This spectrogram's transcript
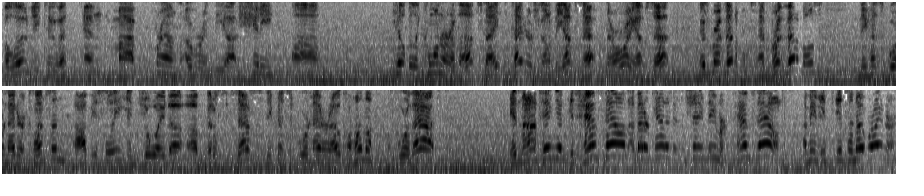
validity to it, and my friends over in the uh, shitty uh, hillbilly corner of the upstate, the Taters are going to be upset. They're already upset. Is Brent Venables. And Brent Venables defensive coordinator at Clemson, obviously enjoyed a, a, bit of success as defensive coordinator at Oklahoma. Before that, in my opinion, is hands down a better candidate than Shane Beamer. Hands down. I mean, it's, it's a no-brainer.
